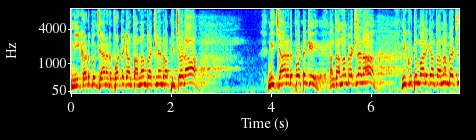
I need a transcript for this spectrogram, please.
నీ కడుపు జానడు పొట్టకి అంత అన్నం పెట్టలేనురా పిచ్చోడా. నీ జానడు పొట్టకి అంత అన్నం పెట్టలేనా? నీ కుటుంబానికి అంత అన్నం పెట్టలేను?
